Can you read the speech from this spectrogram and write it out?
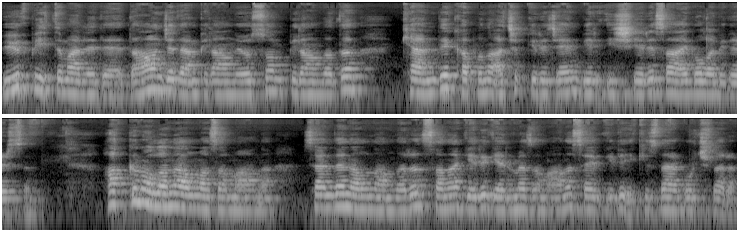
büyük bir ihtimalle de daha önceden planlıyorsun, planladın. Kendi kapını açıp gireceğin bir iş yeri sahibi olabilirsin. Hakkın olanı alma zamanı. Senden alınanların sana geri gelme zamanı sevgili ikizler burçları.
